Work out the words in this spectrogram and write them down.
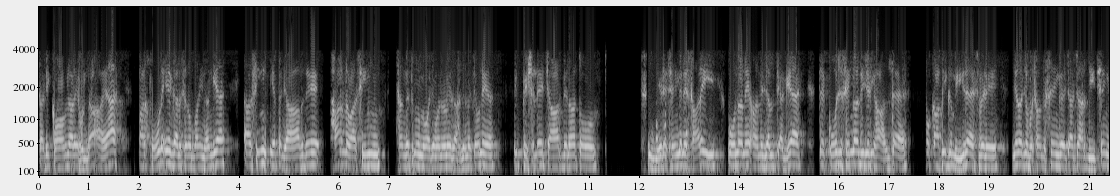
ਸਾਡੀ ਕੌਮ ਨਾਲੇ ਹੁੰਦਾ ਆਇਆ, ਪਰ ਹੁਣ ਇਹ ਗੱਲ ਸਿਰੋਂ ਪਾਣੀ ਲੰਘ ਗਿਆ। ਅਸੀਂ ਇਹ ਪੰਜਾਬ ਦੇ ਹਰ ਨਿਵਾਸੀ ਨੂੰ, ਸੰਗਤ ਨੂੰ, ਨੌਜਵਾਨਾਂ ਨੂੰ ਇਹ ਦੱਸ ਦੇਣਾ ਚਾਹੁੰਦੇ ਆ ਕਿ ਪਿਛਲੇ 4 ਦਿਨਾਂ ਤੋਂ ਜਿਹੜੇ ਸਿੰਘ ਨੇ ਸਾਰੇ ਹੀ ਉਹਨਾਂ ਨੇ ਅੰਨ ਜਲ ਤਿਆਗਿਆ ਤੇ ਕੁਝ ਸਿੰਘਾਂ ਦੀ ਜਿਹੜੀ ਹਾਲਤ ਹੈ, ਉਹ ਕਾਫੀ ਗੰਭੀਰ ਹੈ ਇਸ ਵੇਲੇ ਜਿਹਨਾਂ ਚੋਂ ਬਸੰਤ ਸਿੰਘ, ਚਾਚਾ ਹਰਜੀਤ ਸਿੰਘ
